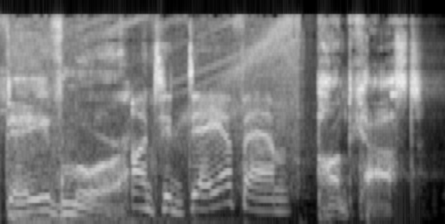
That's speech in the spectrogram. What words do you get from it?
Dave Moore on Today FM. podcast.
